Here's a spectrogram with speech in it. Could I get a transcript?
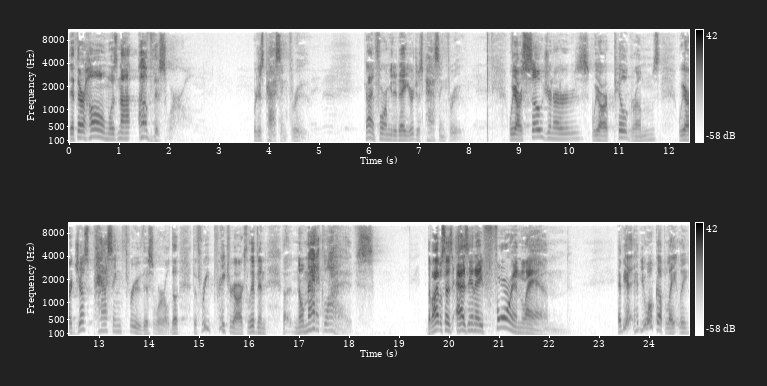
that their home was not of this world. We're just passing through. Can I inform you today, you're just passing through. We are sojourners, we are pilgrims, we are just passing through this world. The, the three patriarchs lived in uh, nomadic lives. The Bible says, as in a foreign land. Have you, have you woke up lately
